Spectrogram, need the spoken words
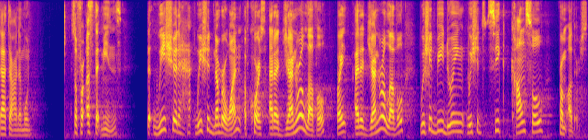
لا ta'alamun. So for us that means that we should, ha- we should, number one, of course, at a general level, right? At a general level, we should be doing, we should seek counsel from others.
